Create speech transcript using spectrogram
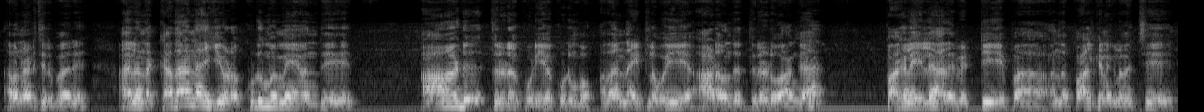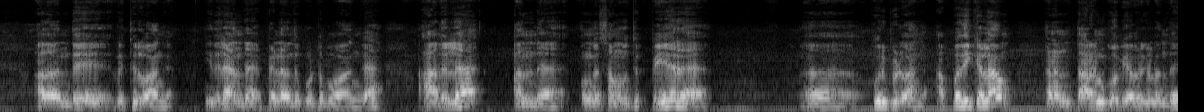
அவர் நடிச்சிருப்பார். அதில் அந்த கதாநாயகியோட குடும்பமே வந்து ஆடு திருடக்கூடிய குடும்பம். அதான் நைட்டில் போய் ஆடை வந்து திருடுவாங்க. பகலையில் அதை வெட்டி பா அந்த பால் கிணக்கில் வச்சு அதை வந்து விற்றுருவாங்க இதில் அந்த பெண்ணை வந்து கூட்டு போவாங்க. அதில் அந்த உங்கள் சமூகத்து பேரை குறிப்பிடுவாங்க. அப்போதைக்கெல்லாம் அண்ணன் தரன் கோபி அவர்கள் வந்து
